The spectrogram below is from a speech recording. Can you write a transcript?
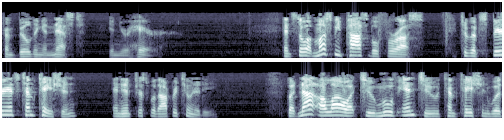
from building a nest in your hair. And so it must be possible for us to experience temptation and interest with opportunity, but not allow it to move into temptation with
